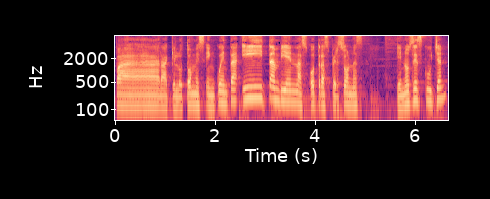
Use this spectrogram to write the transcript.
para que lo tomes en cuenta y también las otras personas que nos escuchan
